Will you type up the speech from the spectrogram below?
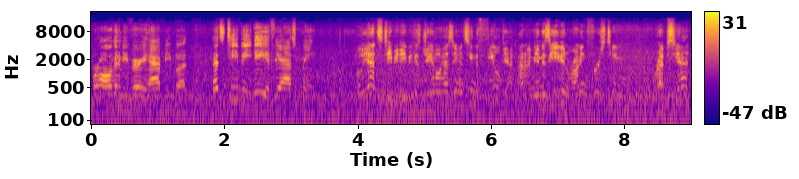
We're all gonna be very happy, but that's TBD if you ask me. Well, yeah, it's TBD because JMO hasn't even seen the field yet. I, mean, is he even running first team reps yet?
